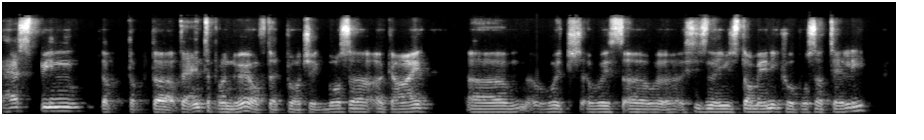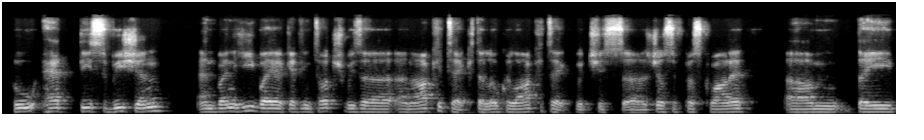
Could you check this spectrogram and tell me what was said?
has been the, the, the, entrepreneur of that project was a, a guy um, which with uh, his name is Domenico Bosatelli, who had this vision. And when he were get in touch with a, uh, an architect, a local architect, which is uh, Joseph Pasquale, um, they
